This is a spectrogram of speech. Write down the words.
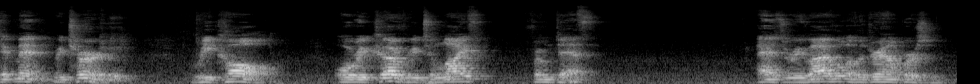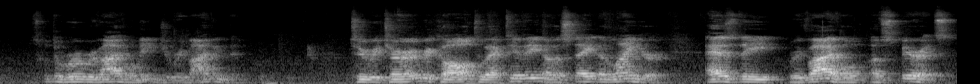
It meant return, recall, or recovery to life from death as the revival of a drowned person. That's what the word revival means. You're reviving them. To return, recall to activity of a state of languor as the revival of spirits.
